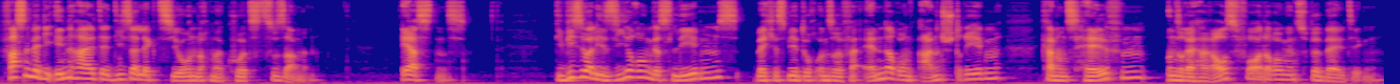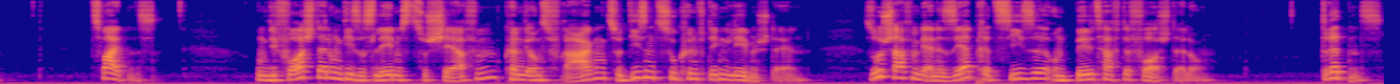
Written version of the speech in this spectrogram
Fassen wir die Inhalte dieser Lektion nochmal kurz zusammen. Erstens. Die Visualisierung des Lebens, welches wir durch unsere Veränderung anstreben, kann uns helfen, unsere Herausforderungen zu bewältigen. Zweitens. Um die Vorstellung dieses Lebens zu schärfen, können wir uns Fragen zu diesem zukünftigen Leben stellen. So schaffen wir eine sehr präzise und bildhafte Vorstellung. Drittens.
